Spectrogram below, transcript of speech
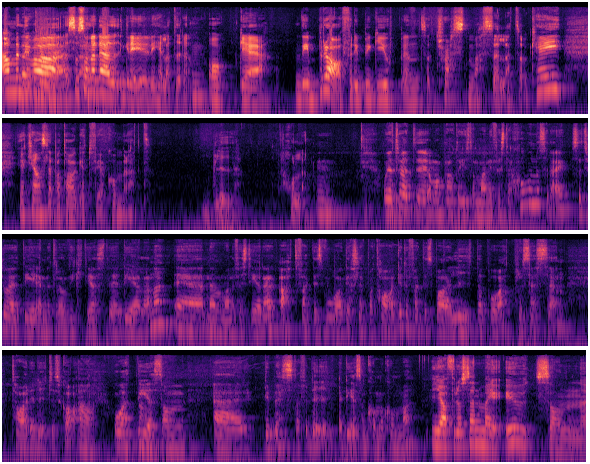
ja men det var så sådana Ja. där grejer hela tiden. Och eh, det är bra för det bygger ju upp en så trust muscle att okej, okej, jag kan släppa taget för jag kommer att bli hållen. Mm. Och jag tror att eh, om man pratar just om manifestation och sådär så tror jag att det är en av de viktigaste delarna eh, när man manifesterar. Att faktiskt våga släppa taget och faktiskt bara lita på att processen tar dig dit du ska. Ja. Och att det som är det bästa för dig är det som kommer komma. Ja, för då sänder man ju ut sån eh,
